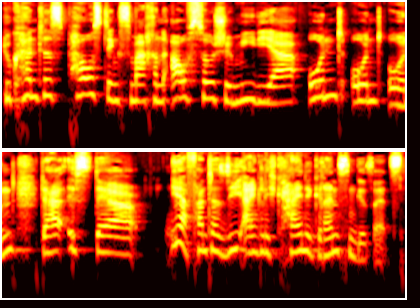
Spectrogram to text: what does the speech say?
du könntest Postings machen auf Social Media und, und, und. Da ist der ja, Fantasie eigentlich keine Grenzen gesetzt.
